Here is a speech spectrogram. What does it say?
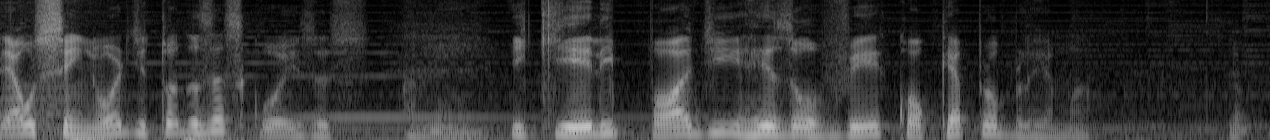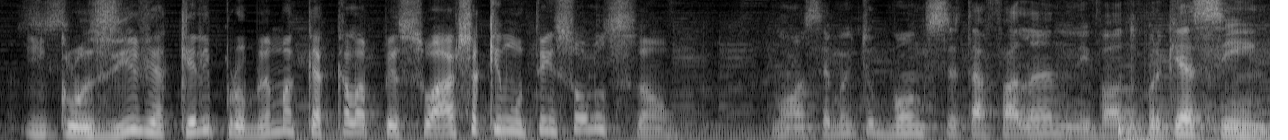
é o Senhor de todas as coisas Amém. e que ele pode resolver qualquer problema. Inclusive aquele problema que aquela pessoa acha que não tem solução. Nossa, é muito bom que você tá falando, Nivaldo, porque assim,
